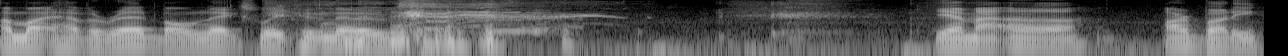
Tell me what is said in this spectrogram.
I might have a red bone next week. Who knows? yeah, my uh, our buddy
